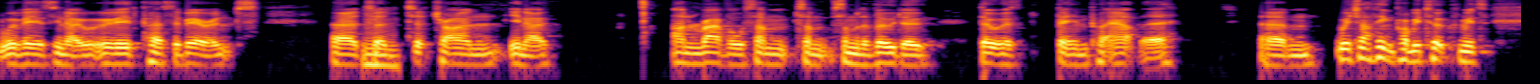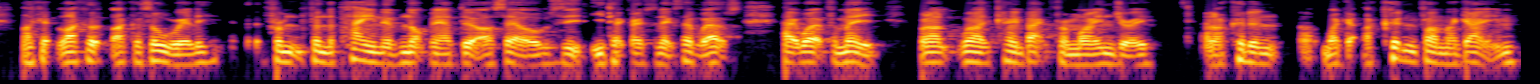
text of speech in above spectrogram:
with his you know with his perseverance uh, to mm. to try and you know unravel some some some of the voodoo that was being put out there um, which I think probably took from it, like like like us all really, from from the pain of not being able to do it ourselves. You, you take go to the next level. That's how it worked for me when I when I came back from my injury and I couldn't like I couldn't find my game.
